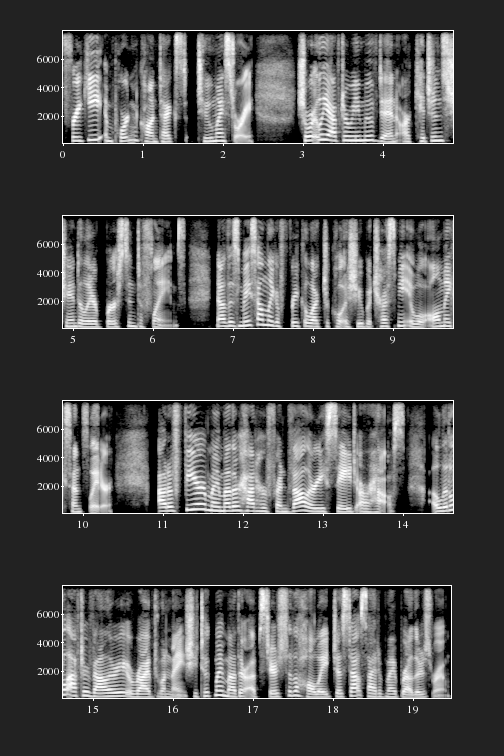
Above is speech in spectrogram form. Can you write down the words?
Freaky, important context to my story. Shortly after we moved in, our kitchen's chandelier burst into flames. Now, this may sound like a freak electrical issue, but trust me, it will all make sense later. Out of fear, my mother had her friend Valerie sage our house. A little after Valerie arrived one night, she took my mother upstairs to the hallway just outside of my brother's room.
